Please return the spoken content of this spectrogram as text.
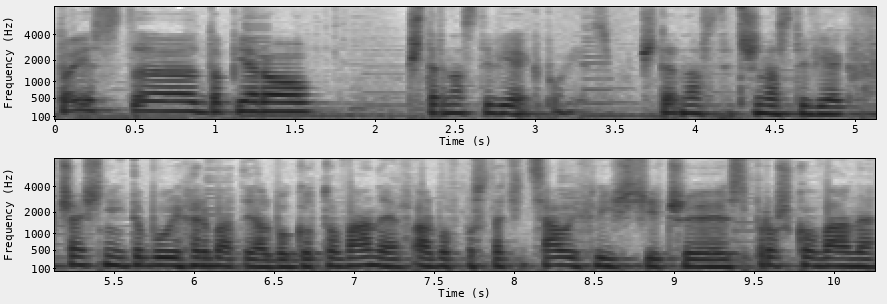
to jest e, dopiero XIV wiek, powiedzmy. XIV-XIII wiek. Wcześniej to były herbaty albo gotowane, albo w postaci całych liści, czy sproszkowane.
